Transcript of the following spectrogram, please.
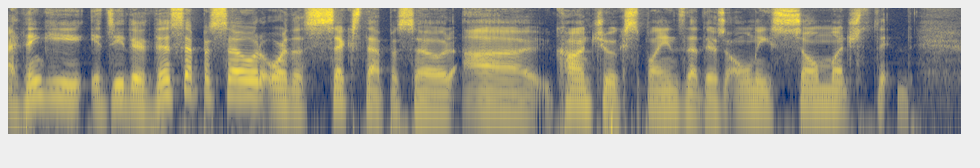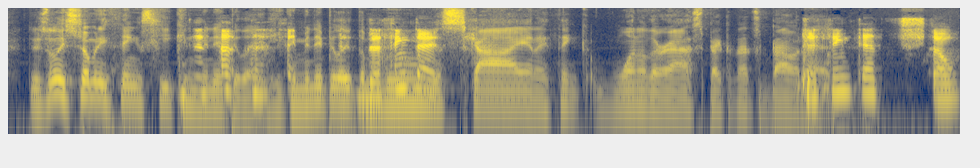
I think he it's either this episode or the sixth episode uh Khonshu explains that there's only so much th- there's only so many things he can manipulate. He can manipulate the, the moon, the sky, and I think one other aspect, and that's about The it. The thing that's so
